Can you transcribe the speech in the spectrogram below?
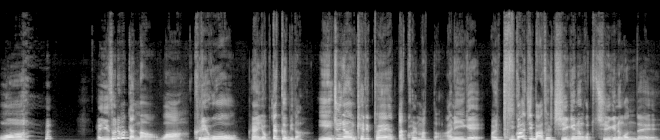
와. 이 소리밖에 안 나. 와. 그리고 그냥 역대급이다. 2주년 캐릭터에 딱 걸맞다. 아니 이게 아니, 두 가지 맛을 즐기는 것도 즐기는 건데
